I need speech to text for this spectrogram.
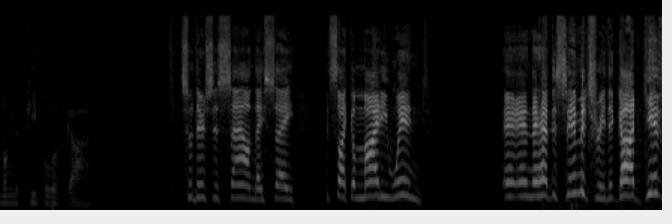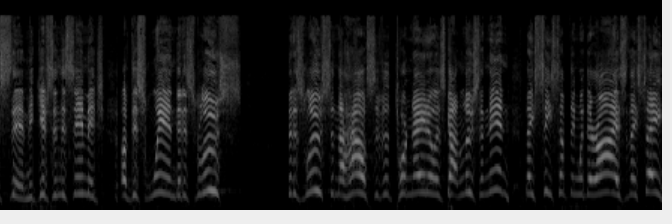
among the people of God. So there's this sound, they say, it's like a mighty wind. And they have this imagery that God gives them. He gives them this image of this wind that is loose that is loose in the house, if a tornado has gotten loose, and then they see something with their eyes and they say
